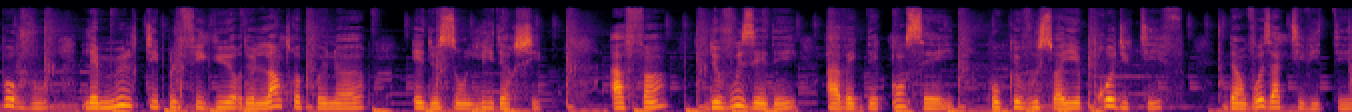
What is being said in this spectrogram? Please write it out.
pour vous les multiples figures de l'entrepreneur et de son leadership afin de vous aider avec des conseils pour que vous soyez productif dans vos activités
